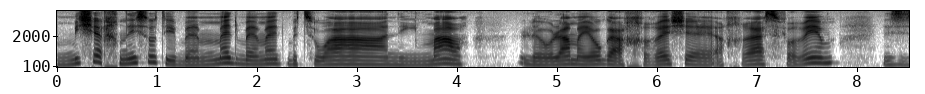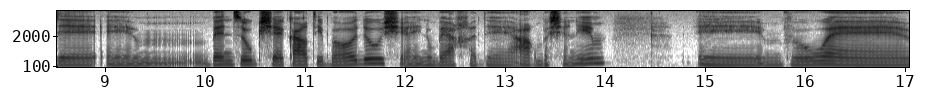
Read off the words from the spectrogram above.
מי שהכניס אותי באמת באמת בצורה נעימה לעולם היוגה אחרי, ש... אחרי הספרים, זה um, בן זוג שהכרתי בהודו, שהיינו ביחד uh, ארבע שנים. אמ, והוא אה,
